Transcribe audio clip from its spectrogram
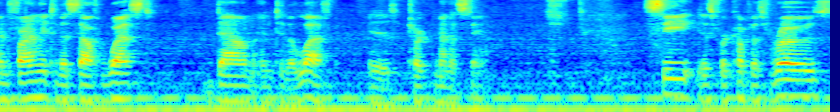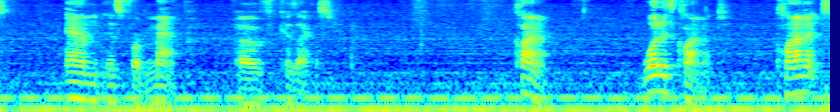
and finally to the southwest, down and to the left, is Turkmenistan. C is for compass rose, M is for map of Kazakhstan. Climate. What is climate? Climate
